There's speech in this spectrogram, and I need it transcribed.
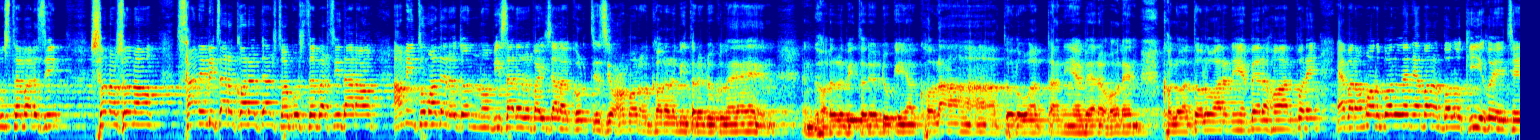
বুঝতে পারছি। শোনো শোনো, সানি বিচার করাইতে আসছো বুঝতে পারছি, দাঁড়াও। আমি তোমাদের জন্য বিচারের ফাইসালা করতেছি। অমর ঘরের ভিতরে ঢুকলেন। ঘরের ভিতরে ঢুকিয়া খোলা তলোয়ারটা নিয়ে বের হলেন। খোলা তলোয়ার নিয়ে বের হওয়ার পরে এবার অমর বললেন, এবার বলো কি হয়েছে?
